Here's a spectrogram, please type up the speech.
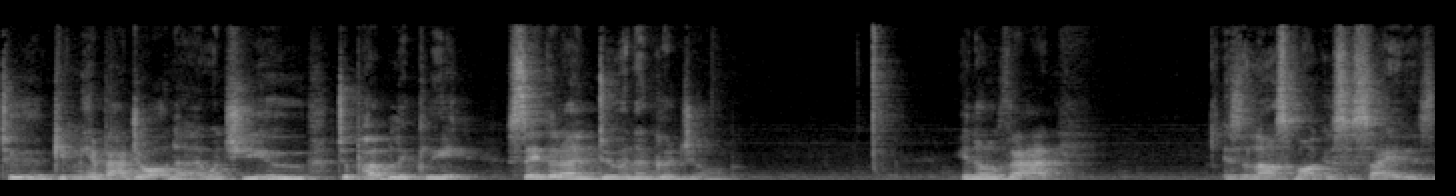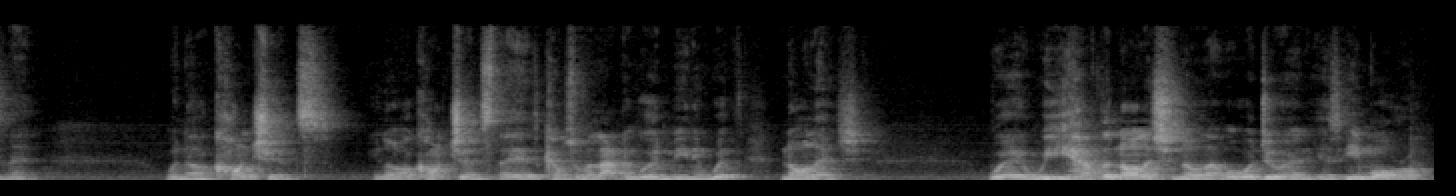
to give me a badge of honor. I want you to publicly say that I'm doing a good job. You know, that is the last mark of society, isn't it? When our conscience, you know, our conscience there comes from a Latin word meaning with knowledge, where we have the knowledge to know that what we're doing is immoral,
